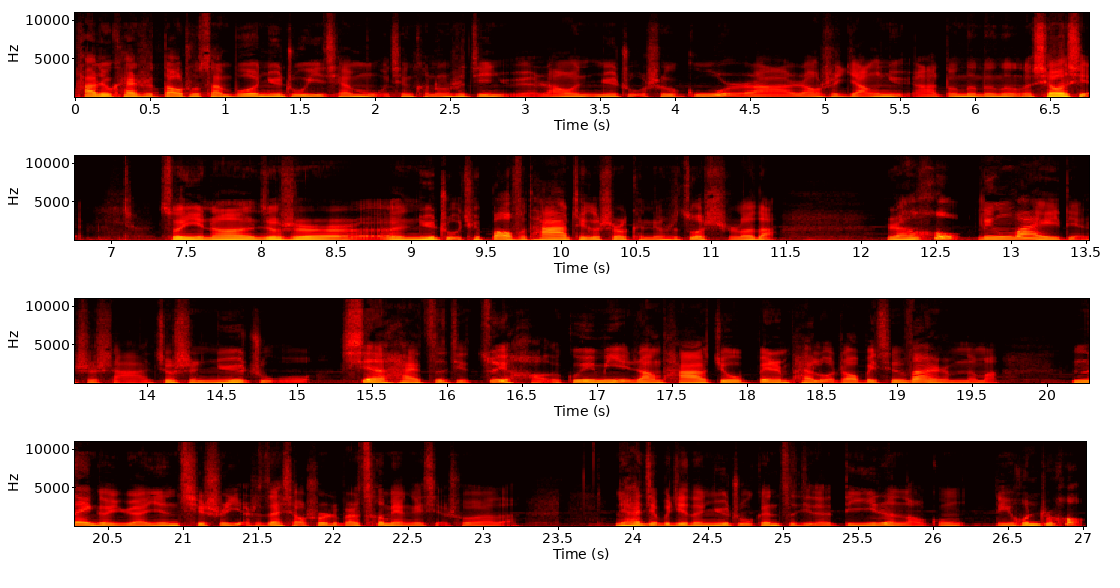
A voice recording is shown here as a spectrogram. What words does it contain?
他就开始到处散播女主以前母亲可能是妓女，然后女主是个孤儿啊，然后是养女啊，等等等等的消息。所以呢，就是呃，女主去报复他这个事儿肯定是坐实了的。然后另外一点是啥？就是女主陷害自己最好的闺蜜，让她就被人拍裸照、被侵犯什么的嘛。那个原因其实也是在小说里边侧面给写出来的。你还记不记得女主跟自己的第一任老公离婚之后？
